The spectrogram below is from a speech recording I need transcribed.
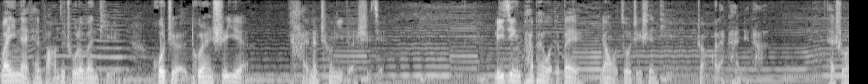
万一哪天房子出了问题，或者突然失业，还能撑一段时间。黎静拍拍我的背，让我坐直身体。转过来看着他，他说：“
